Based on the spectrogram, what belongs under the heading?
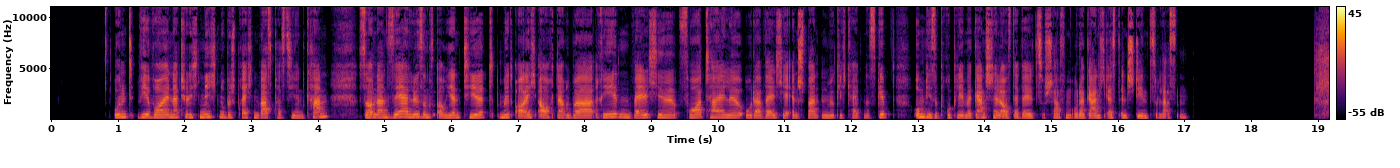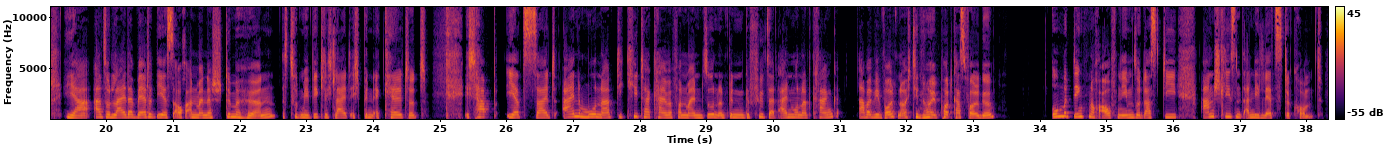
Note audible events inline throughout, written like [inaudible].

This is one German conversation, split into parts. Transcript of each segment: Und wir wollen natürlich nicht nur besprechen, was passieren kann, sondern sehr lösungsorientiert mit euch auch darüber reden, welche Vorteile oder welche entspannten Möglichkeiten es gibt, um diese Probleme ganz schnell aus der Welt zu schaffen oder gar nicht erst entstehen zu lassen. Ja, also leider werdet ihr es auch an meiner Stimme hören. Es tut mir wirklich leid, ich bin erkältet. Ich habe jetzt seit einem Monat die Kita-Keime von meinem Sohn und bin gefühlt seit einem Monat krank. Aber wir wollten euch die neue Podcast-Folge unbedingt noch aufnehmen, sodass die anschließend an die letzte kommt.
